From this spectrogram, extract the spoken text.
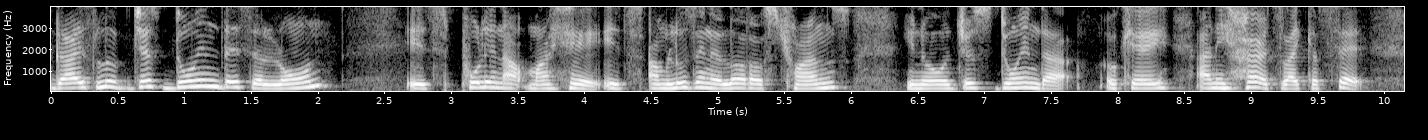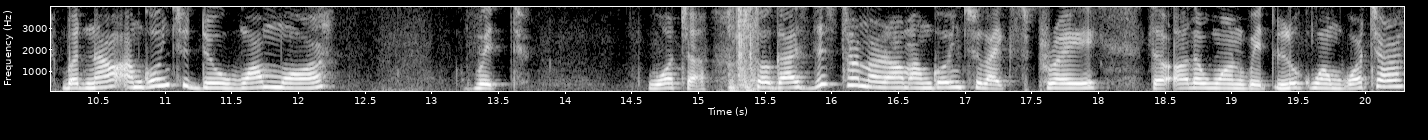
guys look just doing this alone is pulling out my hair. It's i'm losing a lot of strands you know just doing that okay? And it hurts like i said. But now i'm going to do one more with water. So guys this time around i'm going to like spray the other one with lukewarm water.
